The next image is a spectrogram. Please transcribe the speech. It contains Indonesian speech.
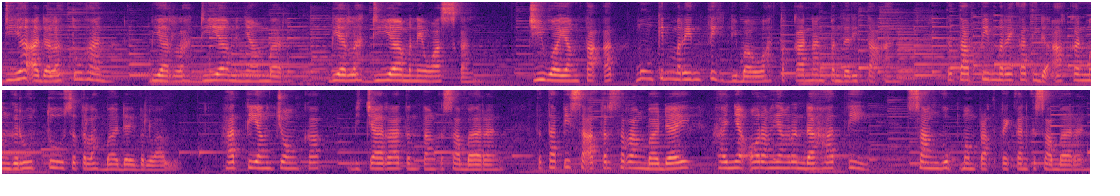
Dia adalah Tuhan, biarlah dia menyambar, biarlah dia menewaskan. Jiwa yang taat mungkin merintih di bawah tekanan penderitaan, tetapi mereka tidak akan menggerutu setelah badai berlalu. Hati yang congkak bicara tentang kesabaran, tetapi saat terserang badai, hanya orang yang rendah hati sanggup mempraktekkan kesabaran.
